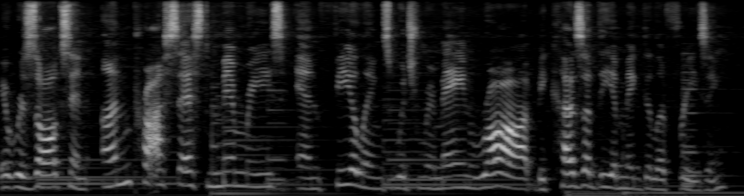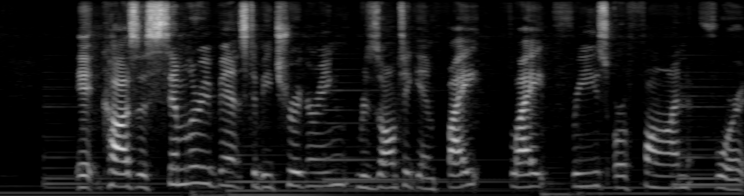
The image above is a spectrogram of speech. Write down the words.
It results in unprocessed memories and feelings which remain raw because of the amygdala freezing. It causes similar events to be triggering, resulting in fight, flight, freeze, or fawn for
